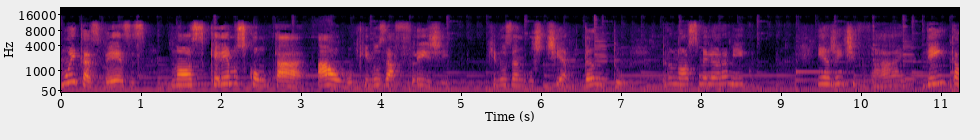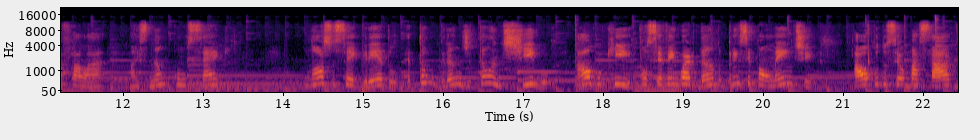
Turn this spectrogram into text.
Muitas vezes nós queremos contar algo que nos aflige, que nos angustia tanto para o nosso melhor amigo. E a gente vai, tenta falar, mas não consegue. Nosso segredo é tão grande, tão antigo, algo que você vem guardando, principalmente algo do seu passado,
